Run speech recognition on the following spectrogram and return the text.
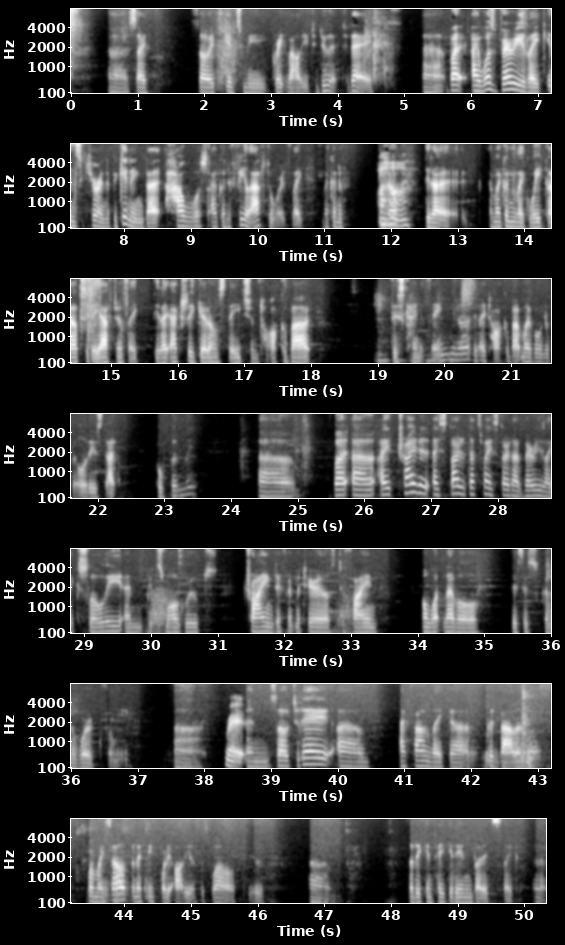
Uh, so, I, so it gives me great value to do it today. Uh, but I was very like insecure in the beginning that how was I going to feel afterwards? Like, am I going to, you Uh-huh. know, did I, am I going to like wake up the day after and it's like, did I actually get on stage and talk about this kind of thing? You know, did I talk about my vulnerabilities that openly? Um, but uh, I tried it. I started. That's why I started out very like slowly and with small groups, trying different materials to find on what level this is going to work for me. Uh, Right. and so today, um, I found like a good balance for myself, and I think for the audience as well, to um, so they can take it in, but it's like uh,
